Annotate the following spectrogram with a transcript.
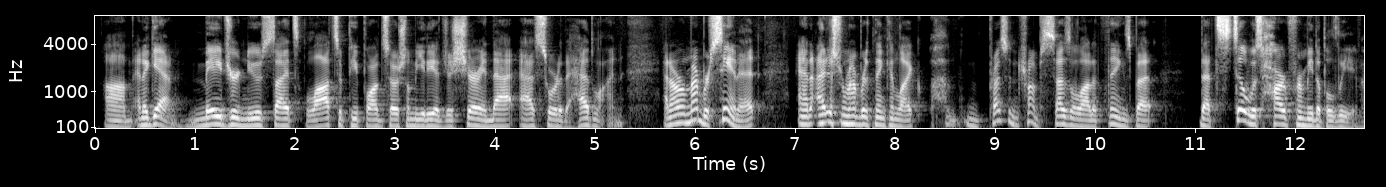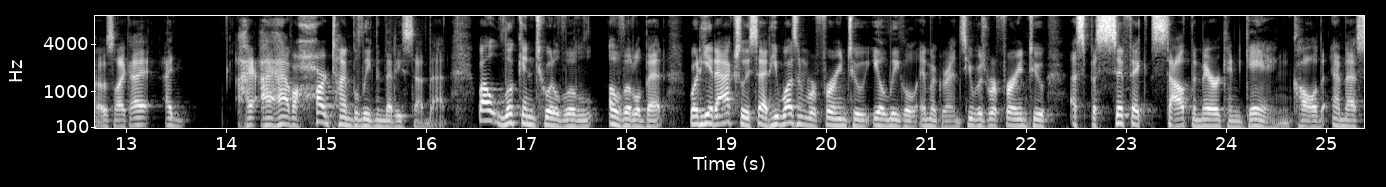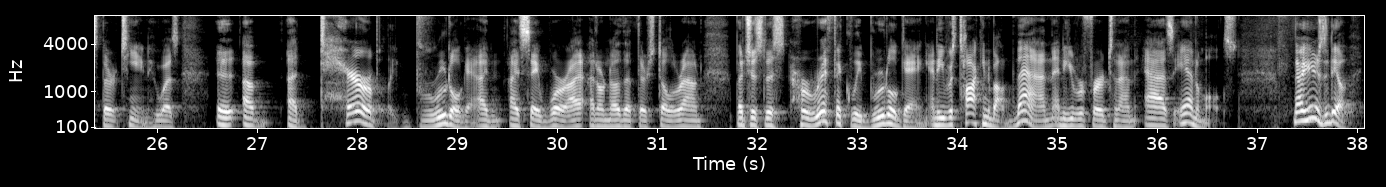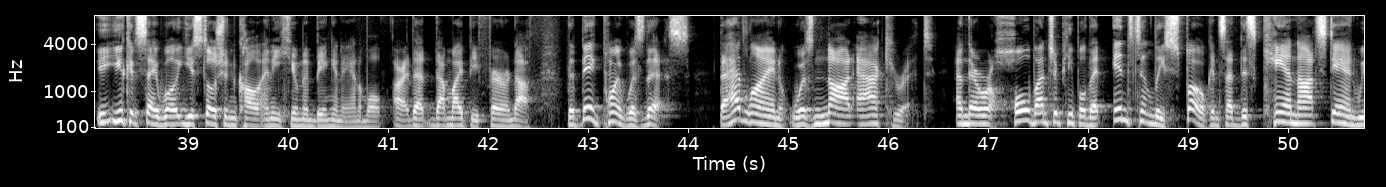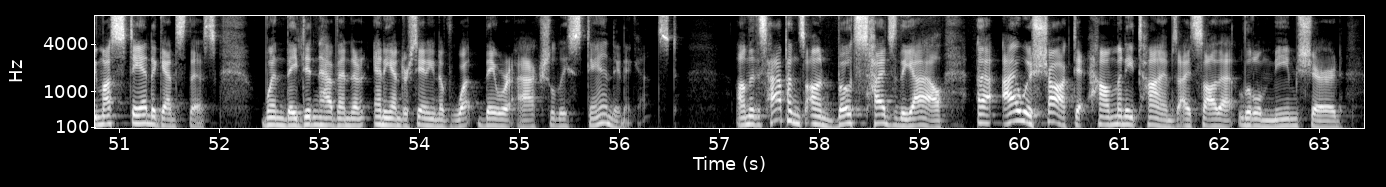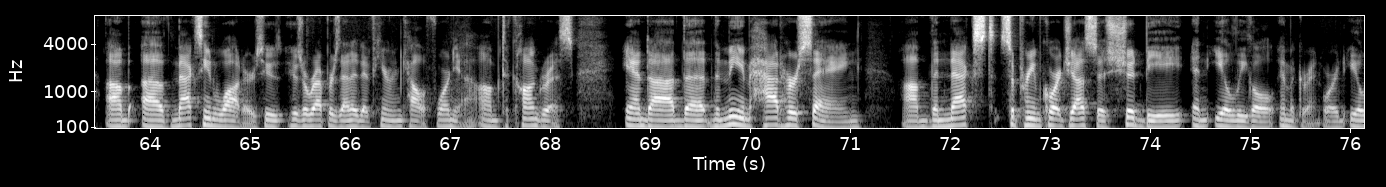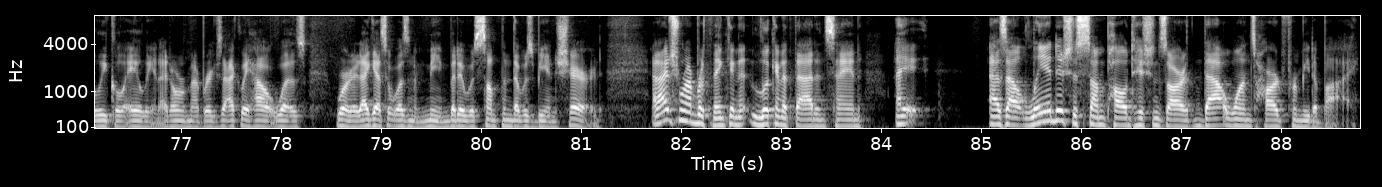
Um, and again, major news sites, lots of people on social media just sharing that as sort of the headline. And I remember seeing it, and I just remember thinking, like, President Trump says a lot of things, but that still was hard for me to believe. I was like, I, I, I have a hard time believing that he said that. Well, look into it a little, a little bit. What he had actually said, he wasn't referring to illegal immigrants. He was referring to a specific South American gang called MS-13, who was a, a, a terribly brutal gang. I, I say were. I, I don't know that they're still around, but just this horrifically brutal gang. And he was talking about them, and he referred to them as animals. Now, here's the deal. You could say, well, you still shouldn't call any human being an animal. All right, that, that might be fair enough. The big point was this the headline was not accurate. And there were a whole bunch of people that instantly spoke and said, This cannot stand. We must stand against this, when they didn't have any understanding of what they were actually standing against. Um, this happens on both sides of the aisle. Uh, I was shocked at how many times I saw that little meme shared um, of Maxine Waters, who's, who's a representative here in California, um, to Congress. And uh, the, the meme had her saying, um, the next Supreme Court justice should be an illegal immigrant or an illegal alien. I don't remember exactly how it was worded. I guess it wasn't a meme, but it was something that was being shared. And I just remember thinking, looking at that and saying, I, as outlandish as some politicians are, that one's hard for me to buy.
